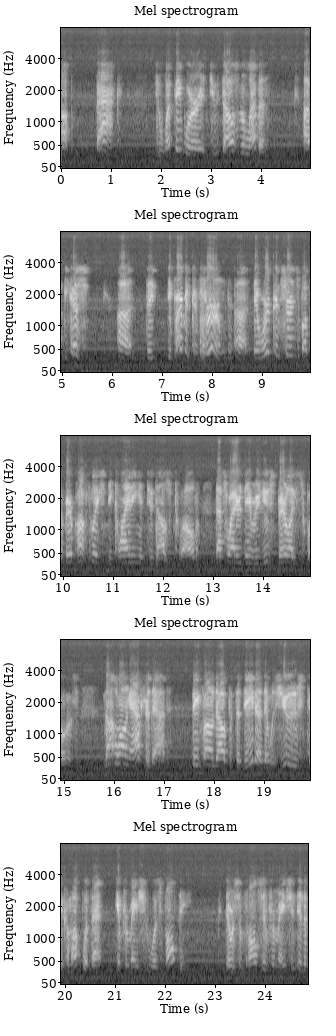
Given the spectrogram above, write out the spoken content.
up back to what they were in 2011 uh, because uh, the department confirmed uh, there were concerns about the bear population declining in 2012. That's why they reduced bear license quotas. Not long after that, they found out that the data that was used to come up with that information was faulty. There was some false information, and the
